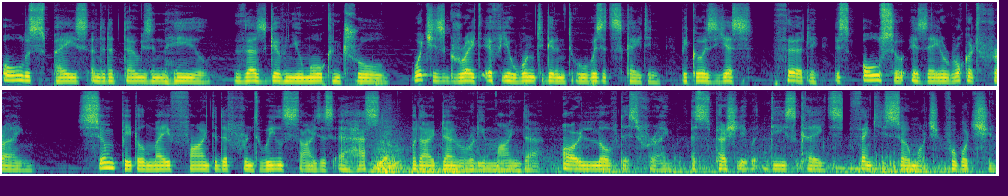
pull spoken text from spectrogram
all the space under the toes and heel, thus giving you more control. Which is great if you want to get into wizard skating, because yes, thirdly, this also is a rocker frame. Some people may find the different wheel sizes a hassle, but I don't really mind that. I love this frame, especially with these skates. Thank you so much for watching.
